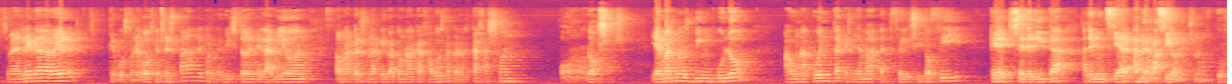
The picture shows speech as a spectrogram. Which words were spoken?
Dice, me alegra ver que vuestro negocio se expande porque he visto en el avión a una persona que iba con una caja vuestra, pero las cajas son horrorosas. Y además nos vinculó a una cuenta que se llama @felicitofi que se dedica a denunciar aberraciones, ¿no? Uf.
